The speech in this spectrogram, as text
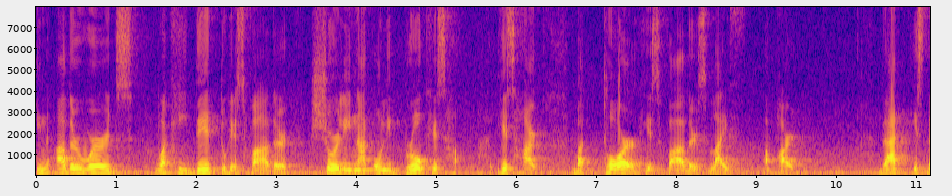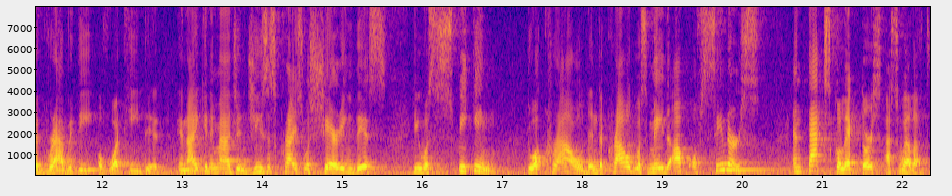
In other words, what he did to his father surely not only broke his, his heart, but tore his father's life apart. That is the gravity of what he did. And I can imagine Jesus Christ was sharing this. He was speaking to a crowd, and the crowd was made up of sinners and tax collectors as well as,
